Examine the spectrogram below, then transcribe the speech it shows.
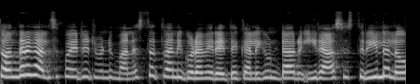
తొందరగా అలసిపోయేటటువంటి మనస్తత్వాన్ని కూడా వీరైతే కలిగి ఉంటారు. ఈ రాశి స్త్రీలలో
